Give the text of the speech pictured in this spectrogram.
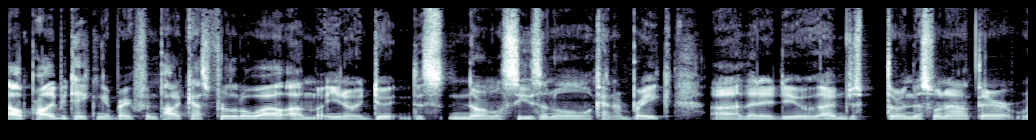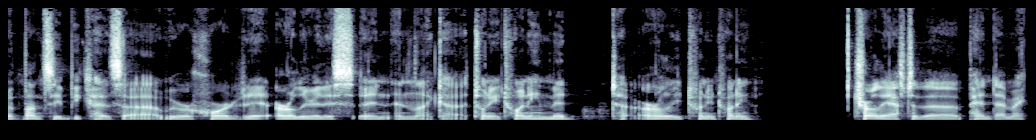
I'll probably be taking a break from the podcast for a little while. Um, you know, doing this normal seasonal kind of break uh, that I do. I'm just throwing this one out there with Bansi because uh, we recorded it earlier this in, in like uh, 2020, mid to early 2020 shortly after the pandemic,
